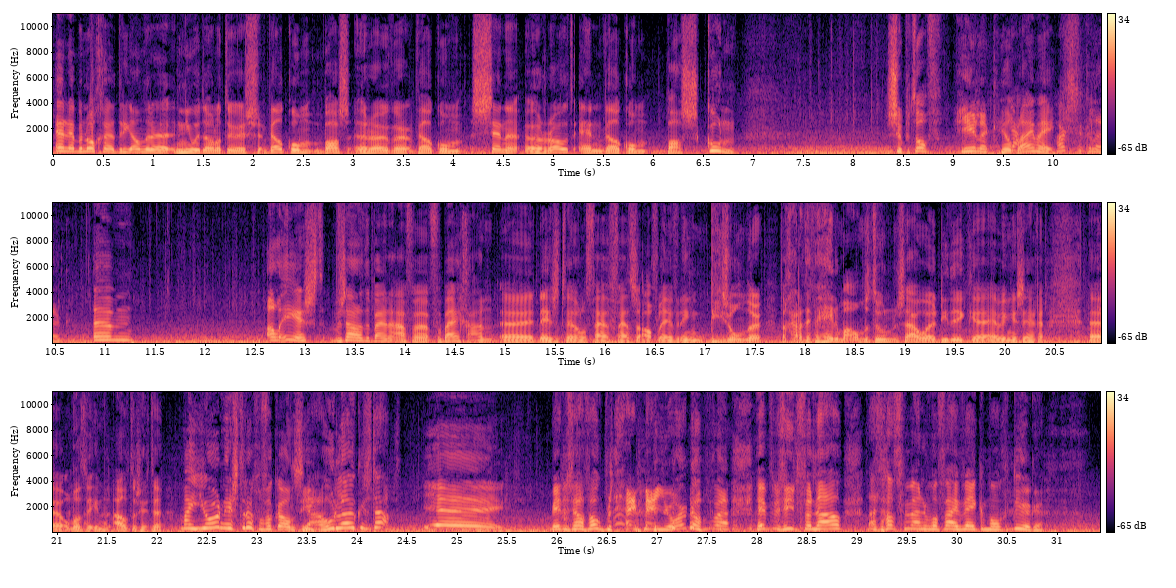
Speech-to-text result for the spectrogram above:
En we hebben nog uh, drie andere nieuwe donateurs. Welkom Bas Reuver, welkom Senne Rood en welkom Bas Koen. Super tof. Heerlijk. Heel ja, blij mee. Hartstikke leuk. Um, allereerst, we zouden er bijna even voorbij gaan. Uh, deze 255 aflevering, bijzonder. We gaan het even helemaal anders doen, zou uh, Diederik uh, Ebbingen zeggen. omdat we in een auto zitten. Maar Jorn is terug van vakantie. Ja, hoe leuk is dat? Yay! Ben je er zelf ook blij mee, Jorn? of uh, heb je zoiets van, nou, dat had voor mij nog wel vijf weken mogen duren?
